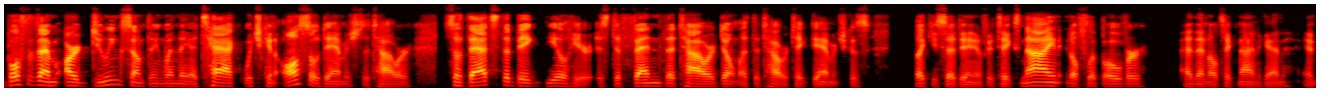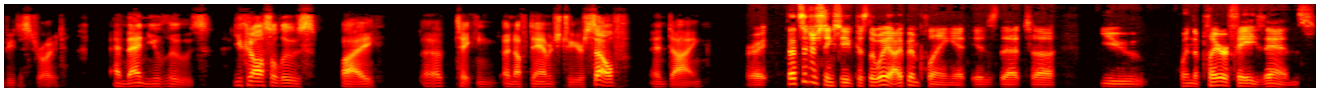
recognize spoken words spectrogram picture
Both of them are doing something when they attack, which can also damage the tower. So that's the big deal here: is defend the tower. Don't let the tower take damage, because, like you said, Daniel, if it takes nine, it'll flip over, and then it'll take nine again and be destroyed, and then you lose. You can also lose by uh, taking enough damage to yourself and dying. Right. That's interesting, Steve, because the way I've been playing it is that uh, you, when the player phase ends,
